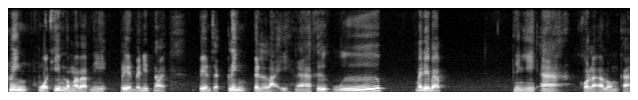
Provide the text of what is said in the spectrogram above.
กลิ้ง หัวทิ่มลงมาแบบนี้ เปลี่ยนไปนิดหน่อย เปลี่ยนจากกลิ้งเป็นไหลนะคือวืบไม่ได้แบบอย่างนี้อ่าคนละอารมณ์กัน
